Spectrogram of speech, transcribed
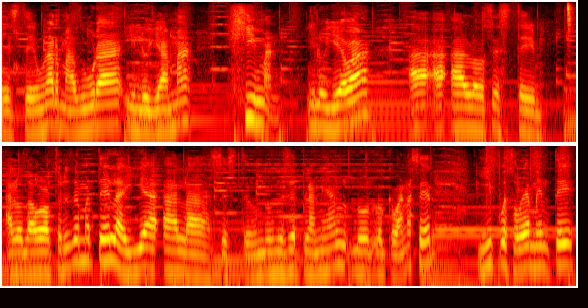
este, una armadura y lo llama He-Man y lo lleva a, los este a los laboratorios de Mattel ahí a, las este, donde se planean lo, lo, que van a hacer y pues obviamente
